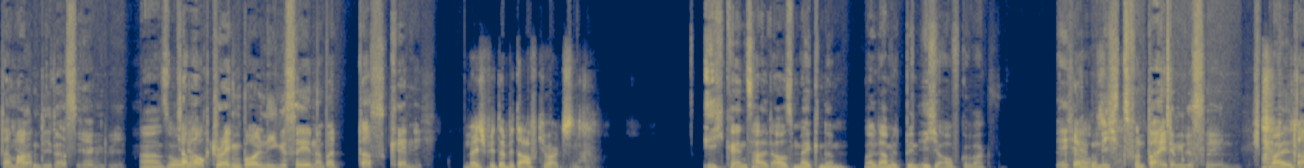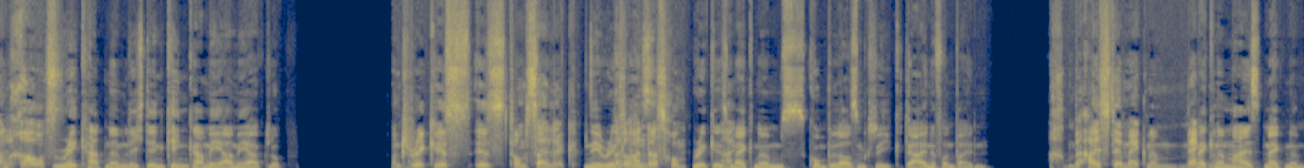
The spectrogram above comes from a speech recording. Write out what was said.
Da machen ja. die das irgendwie. Ah, so. Ich habe auch Dragon Ball nie gesehen, aber das kenne ich. Na, ich bin damit aufgewachsen. Ich kenn's halt aus Magnum, weil damit bin ich aufgewachsen. Ich habe ja, nichts von beidem gesehen. Ich bin weil raus. Rick hat nämlich den King Kamehameha Club. Und Rick ist, ist Tom Selleck. Nee, Rick also ist, andersrum. Rick ist Nein. Magnums Kumpel aus dem Krieg, der eine von beiden. Ach, heißt der Magnum Magnum? Magnum heißt Magnum.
